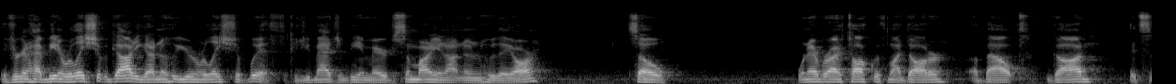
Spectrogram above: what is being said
if you're gonna have be in a relationship with God, you gotta know who you're in a relationship with. Could you imagine being married to somebody and not knowing who they are? So whenever I talk with my daughter about God, it's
